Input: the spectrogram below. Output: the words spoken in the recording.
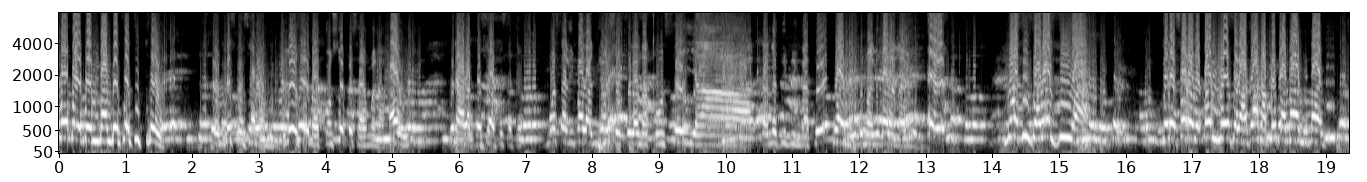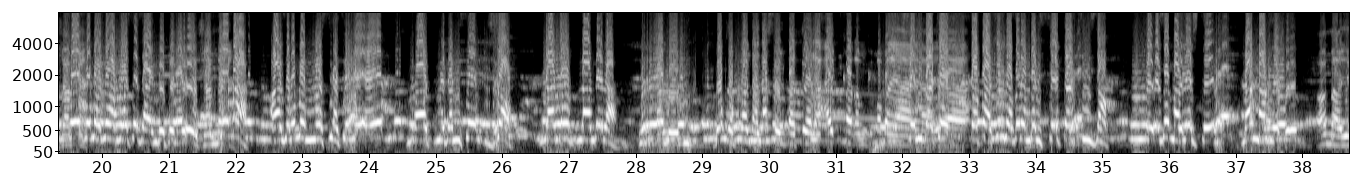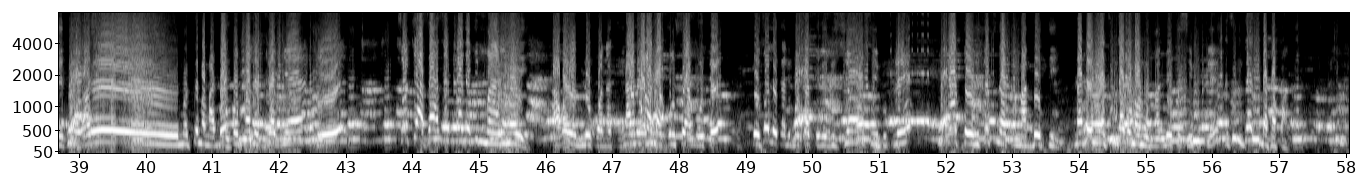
moko bombanda ekoti trop baconse epesa yango na awe mpe na baconse apesa te mwasi alibala nyonso ekola na conseil ya tendance libinga te ekoma libala na yo mwasi zala zuwa telefone ya mobali yo ezalaka kaka na pema na ya mibali okoma na ya mwasi ezala ndeko na yo pema azalama mwasi atenge mécanicien jean landa landela balobi bokofanda aza célibataire ayebi makambo mama ya célibataire papa soki nazala mbali 7 ans 6 ans eza mariage te ba marie te en marié te motema mabe comprendre très bien que soki aza soki azaki marie akoya biloko wana te nakolanda conseil ya bote tozoleka liboso ya télévision s'il vous plaît autorité tinaka mabe te mabe nini atinda bomamo mabe te s'il vous plaît atinda yiba papa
